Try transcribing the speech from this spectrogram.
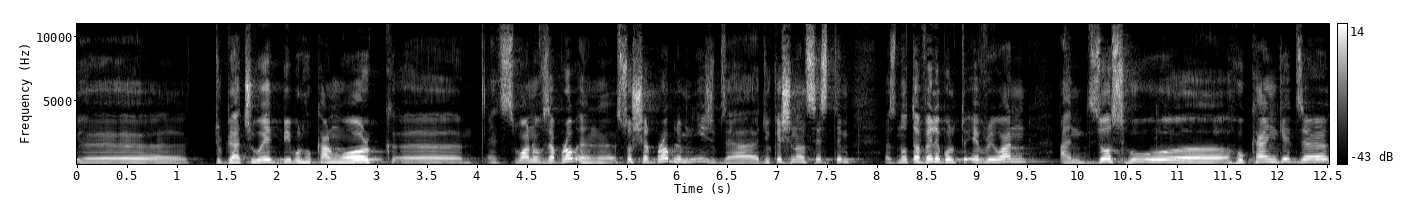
uh, to graduate people who can work. Uh, it's one of the uh, social problem in Egypt. The educational system is not available to everyone, and those who uh, who can get there,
